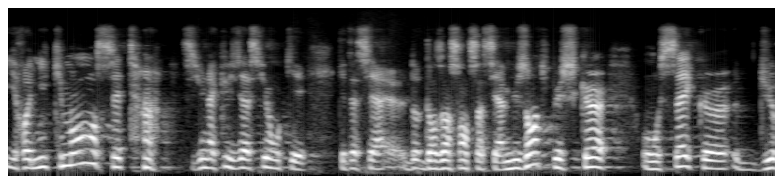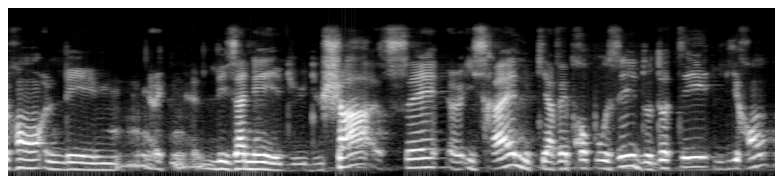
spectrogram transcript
ironiquement, c'est une accusation qui est, assez, dans un sens assez amusante, puisque on sait que durant les, les années du, du Shah, c'est euh, Israël qui avait proposé de doter l'Iran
